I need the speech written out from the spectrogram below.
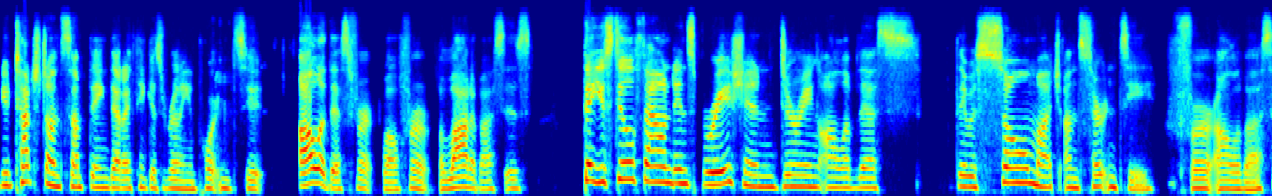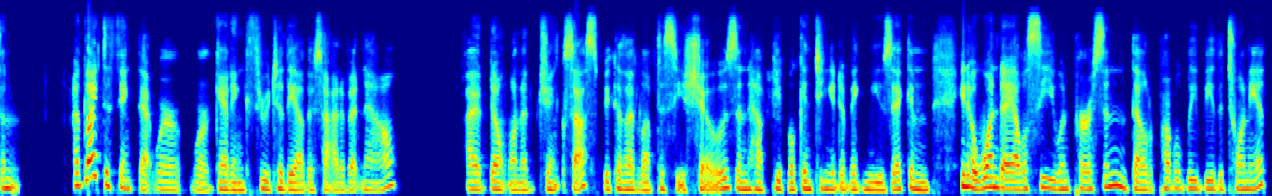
you touched on something that I think is really important to all of this for well for a lot of us is that you still found inspiration during all of this. There was so much uncertainty for all of us and I'd like to think that we're we're getting through to the other side of it now. I don't want to jinx us because I'd love to see shows and have people continue to make music and you know one day I will see you in person. That'll probably be the 20th.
